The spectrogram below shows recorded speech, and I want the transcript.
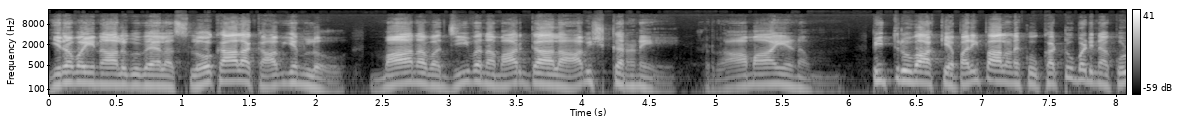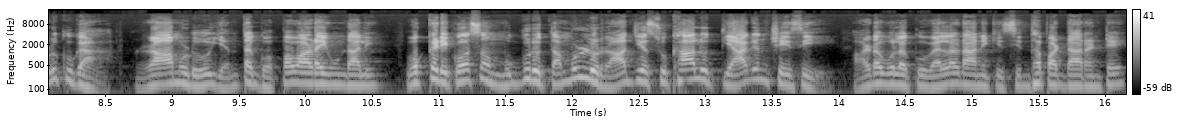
ఇరవై నాలుగు వేల శ్లోకాల కావ్యంలో మానవ జీవన మార్గాల ఆవిష్కరణే రామాయణం. పితృవాక్య పరిపాలనకు కట్టుబడిన కొడుకుగా రాముడు ఎంత గొప్పవాడై ఉండాలి? ఒక్కడి కోసం ముగ్గురు తమ్ముళ్ళు రాజ్య సుఖాలు త్యాగం చేసి అడవులకు వెళ్ళడానికి సిద్ధపడ్డారంటే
